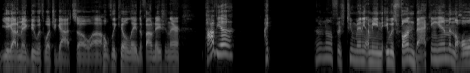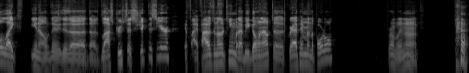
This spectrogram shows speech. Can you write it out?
you got to make do with what you got. So uh, hopefully, Kill laid the foundation there. Pavia, I I don't know if there's too many. I mean, it was fun backing him and the whole like you know the the the, the Las Cruces shtick this year. If if I was another team, would I be going out to grab him in the portal? Probably not.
